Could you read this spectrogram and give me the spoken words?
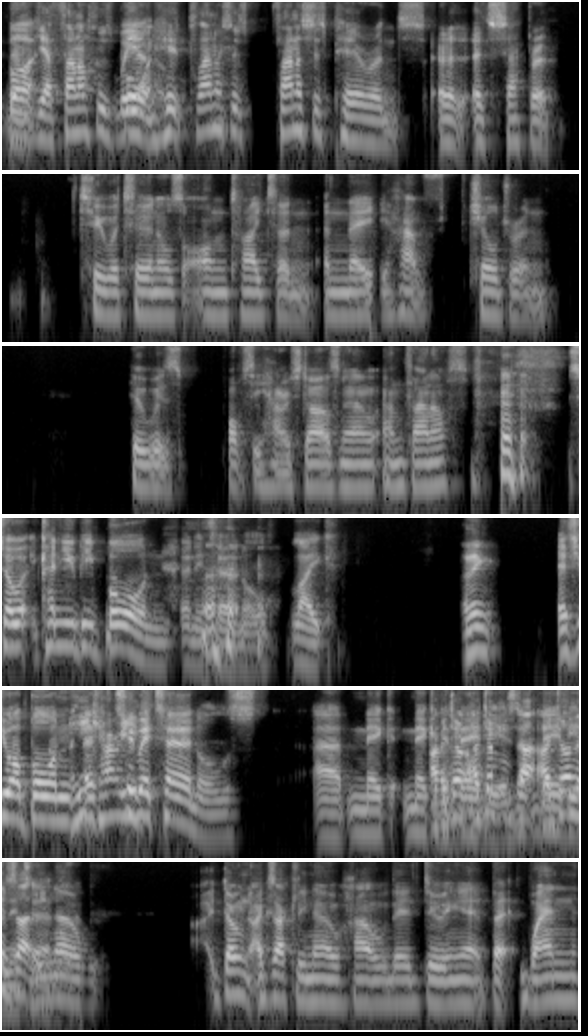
But yeah, Thanos was born. His, Thanos's Thanos's parents are, are separate two Eternals on Titan, and they have children who is obviously Harry Styles now and Thanos. so can you be born an Eternal? like, I think if you are born he carried... two Eternals, uh, make make I don't, baby, I don't, that I don't exactly know. I don't exactly know how they're doing it, but when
